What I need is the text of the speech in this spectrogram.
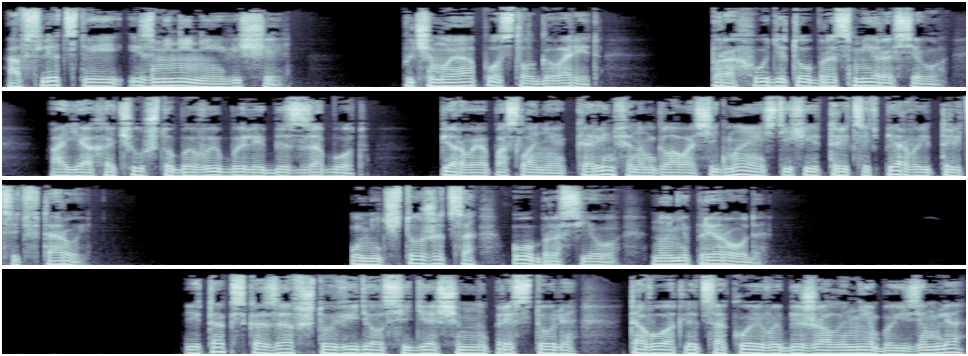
а вследствие изменения вещей. Почему и апостол говорит «Проходит образ мира сего, а я хочу, чтобы вы были без забот». Первое послание к Коринфянам, глава 7, стихи 31 и 32. Уничтожится образ его, но не природа. И так, сказав, что видел сидящим на престоле того, от лица коего бежало небо и земля,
